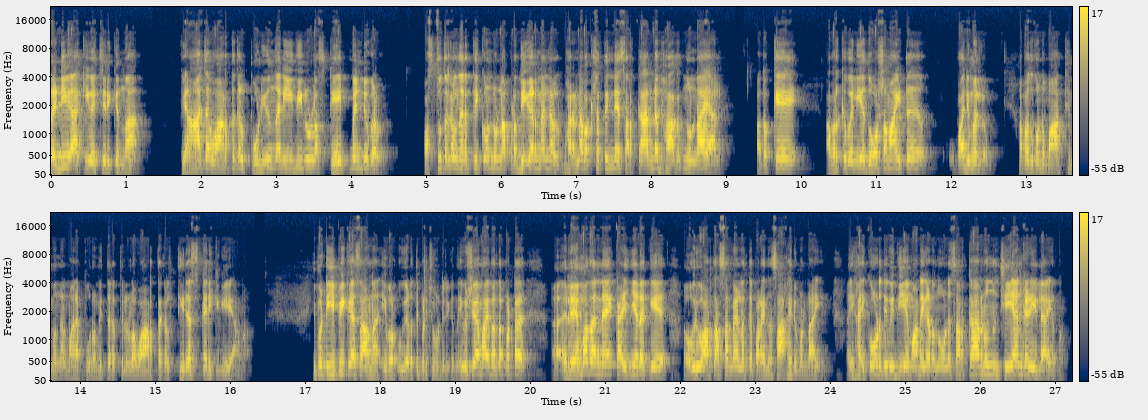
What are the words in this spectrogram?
റെഡിയാക്കി വെച്ചിരിക്കുന്ന വ്യാജ വാർത്തകൾ പൊളിയുന്ന രീതിയിലുള്ള സ്റ്റേറ്റ്മെന്റുകൾ വസ്തുതകൾ നിരത്തിക്കൊണ്ടുള്ള പ്രതികരണങ്ങൾ ഭരണപക്ഷത്തിന്റെ സർക്കാരിന്റെ ഭാഗത്തുനിന്നുണ്ടായാൽ അതൊക്കെ അവർക്ക് വലിയ ദോഷമായിട്ട് വരുമല്ലോ. അപ്പോൾ അതുകൊണ്ട് മാധ്യമങ്ങൾ മനഃപൂർവം ഇത്തരത്തിലുള്ള വാർത്തകൾ തിരസ്കരിക്കുകയാണ്. ഇപ്പോൾ ടി പി കേസാണ് ഇവർ ഉയർത്തിപ്പിടിച്ചുകൊണ്ടിരിക്കുന്നത്. ഈ വിഷയവുമായി ബന്ധപ്പെട്ട് രമ തന്നെ കഴിഞ്ഞിടയ്ക്ക് ഒരു വാർത്താ സമ്മേളനത്തിൽ പറയുന്ന സാഹചര്യമുണ്ടായി. ഈ ഹൈക്കോടതി വിധിയെ മറികടന്നുകൊണ്ട് സർക്കാരിനൊന്നും ചെയ്യാൻ കഴിയില്ല എന്ന്.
